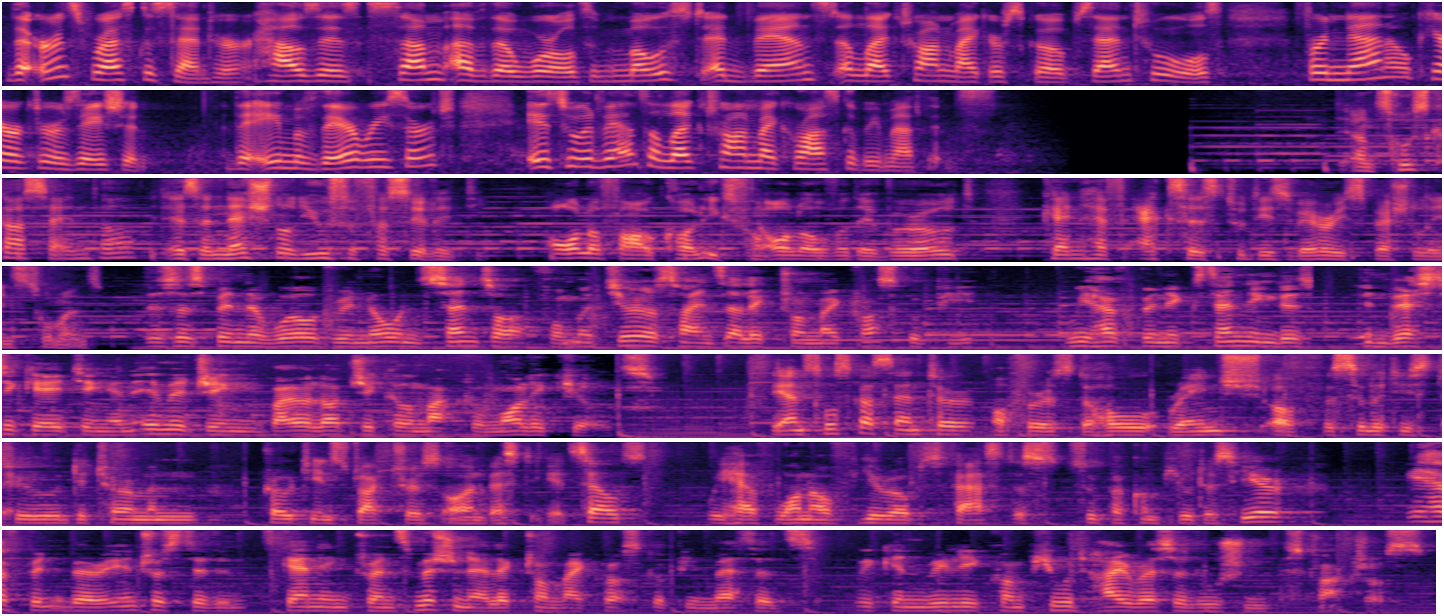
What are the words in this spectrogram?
The Ernst Ruska Center houses some of the world's most advanced electron microscopes and tools for nanocharacterization. The aim of their research is to advance electron microscopy methods. The Ernst Ruska Center is a national user facility. All of our colleagues from all over the world can have access to these very special instruments. This has been a world-renowned center for material science electron microscopy we have been extending this, investigating and imaging biological macromolecules. The Ernst Center offers the whole range of facilities to determine protein structures or investigate cells. We have one of Europe's fastest supercomputers here. We have been very interested in scanning transmission electron microscopy methods. We can really compute high resolution structures.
